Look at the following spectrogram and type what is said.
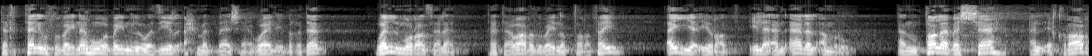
تختلف بينه وبين الوزير أحمد باشا والي بغداد والمراسلات تتوارد بين الطرفين أي إيراد إلى أن آل الأمر أن طلب الشاه الإقرار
